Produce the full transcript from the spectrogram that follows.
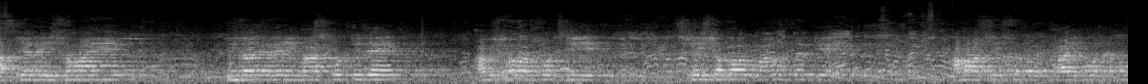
আজকের এই সময়ে, বিজয়ের এই মাস পূর্তিতে আমি স্মরণ করছি সেই সকল মানুষদেরকে, আমার সেই সকল ভাই বোন এবং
